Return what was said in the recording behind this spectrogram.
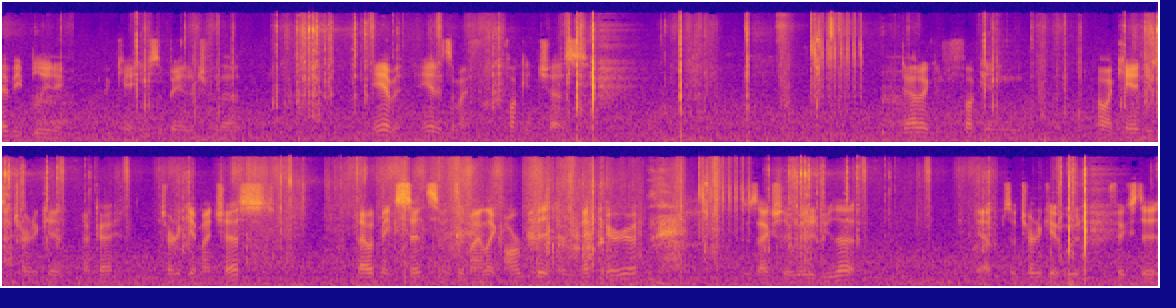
Heavy bleeding. I can't use a bandage for that. Damn it. And it's in my fucking chest. Doubt I could fucking... Oh, I can use a tourniquet. Okay. Tourniquet my chest. That would make sense if it's in my like armpit or neck area. There's actually a way to do that. Yeah, so tourniquet would fixed it.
